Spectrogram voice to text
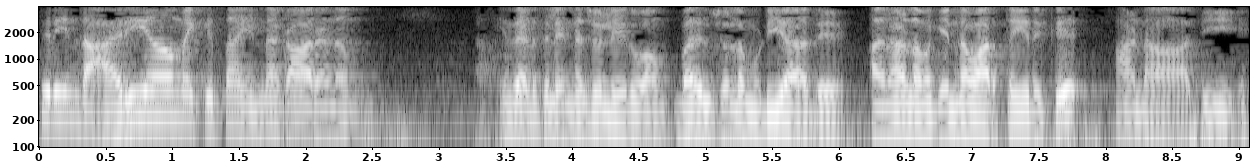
சரி இந்த அறியாமைக்கு தான் என்ன காரணம்? இந்த இடத்துல என்ன சொல்லிடுவோம்? பதில் சொல்ல முடியாது. அதனால நமக்கு என்ன வார்த்தை இருக்கு? அனாதி.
